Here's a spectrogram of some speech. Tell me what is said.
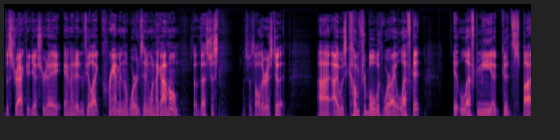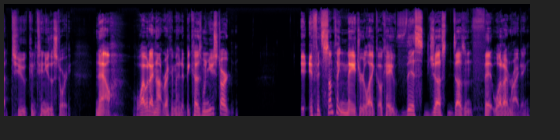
distracted yesterday, and I didn't feel like cramming the words in when I got home. So that's just that's just all there is to it. Uh, I was comfortable with where I left it. It left me a good spot to continue the story. Now, why would I not recommend it? Because when you start, if it's something major, like, okay, this just doesn't fit what I'm writing,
